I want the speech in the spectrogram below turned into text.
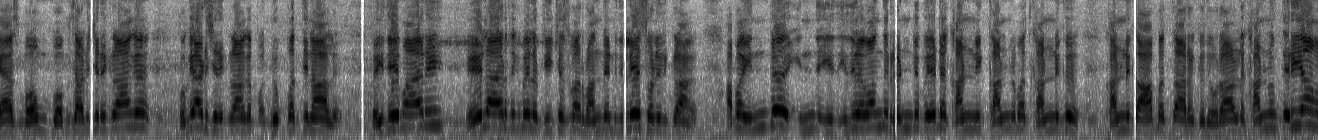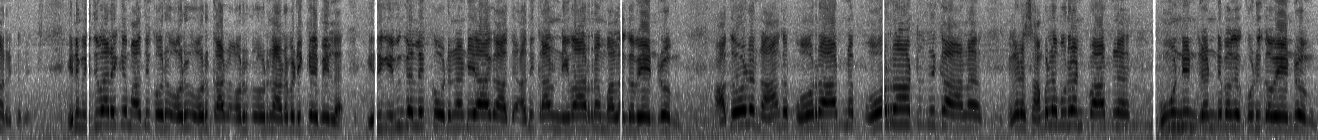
கேஸ் பொம் பொம்ஸ் அடிச்சிருக்கிறாங்க புகை அடிச்சிருக்கிறாங்க இப்போ முப்பத்தி நாலு இப்போ இதே மாதிரி ஏழாயிரத்துக்கு மேலே டீச்சர்ஸ் மாதிரி வந்தேன் இதிலே சொல்லியிருக்கிறாங்க அப்போ இந்த இந்த இதில் வந்து ரெண்டு பேர்ட கண்ணு கண்ணு பார்த்து கண்ணுக்கு கண்ணுக்கு ஆபத்தாக இருக்குது. ஒரு ஆள் கண்ணும் தெரியாமல் இருக்குது. இன்னும் இதுவரைக்கும் அதுக்கு ஒரு ஒரு ஒரு ஒரு ஒரு நடவடிக்கையும் இல்லை. இது இவங்களுக்கு உடனடியாக அது அதுக்கான நிவாரணம் வழங்க வேண்டும். அதோடு நாங்கள் போராடின போராட்டத்துக்கான எங்களோட சம்பள முரண்பாட்டில் மூணின் ரெண்டு வகை கொடுக்க வேண்டும்.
